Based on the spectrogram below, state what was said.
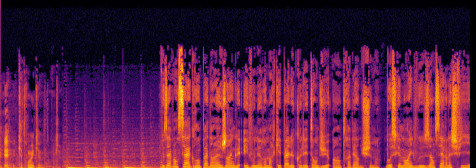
95. donc. Vous avancez à grands pas dans la jungle et vous ne remarquez pas le collet tendu en travers du chemin. Brusquement, il vous enserre la cheville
